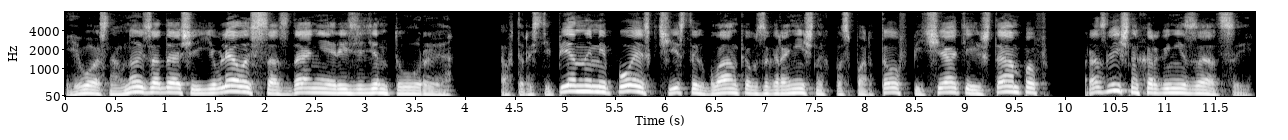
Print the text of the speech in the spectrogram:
Его основной задачей являлось создание резидентуры, а второстепенными — поиск чистых бланков заграничных паспортов, печати и штампов различных организаций,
